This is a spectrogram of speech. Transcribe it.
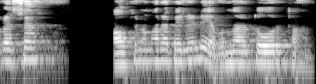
Burası 6 numara belirli ya bunlar doğru tahmin.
